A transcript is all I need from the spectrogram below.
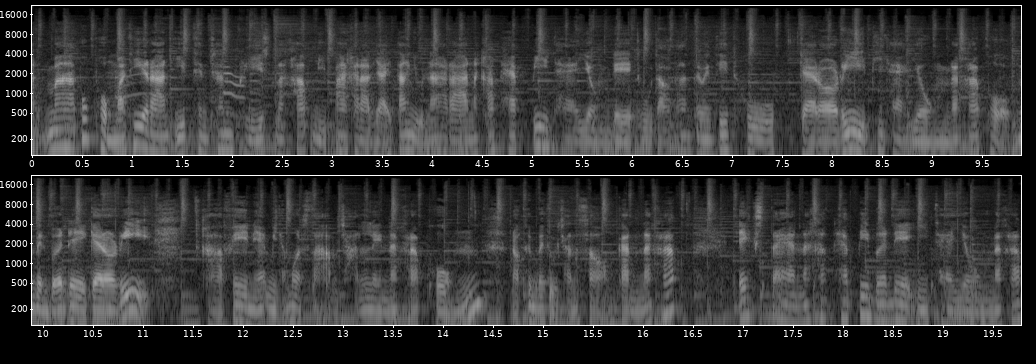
ถัดมาพวกผมมาที่ร้าน East Tension Please นะครับ มีป้ายขนาดใหญ่ตั้งอยู่หน้าร้านนะครับ Happy แทยง Day 2022 Gallery พี่แทยงนะครับผมเป็น Birthday Gallery คาเฟ่เนี้ยมีทั้งหมด 3 ชั้นเลยนะครับผม เราขึ้นไปสู่ชั้น 2 กันนะครับ Extend นะครับ Happy Birthday อีแทยงนะครับ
